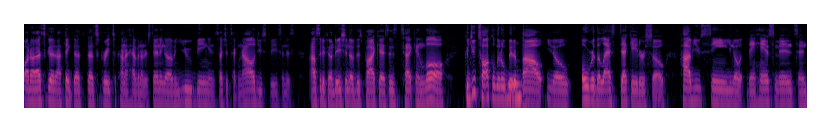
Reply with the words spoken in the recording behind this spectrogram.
Well, no, that's good. And I think that's that's great to kind of have an understanding of. And you being in such a technology space, and this obviously the foundation of this podcast is tech and law. Could you talk a little mm-hmm. bit about you know over the last decade or so, how have you seen you know the enhancements and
